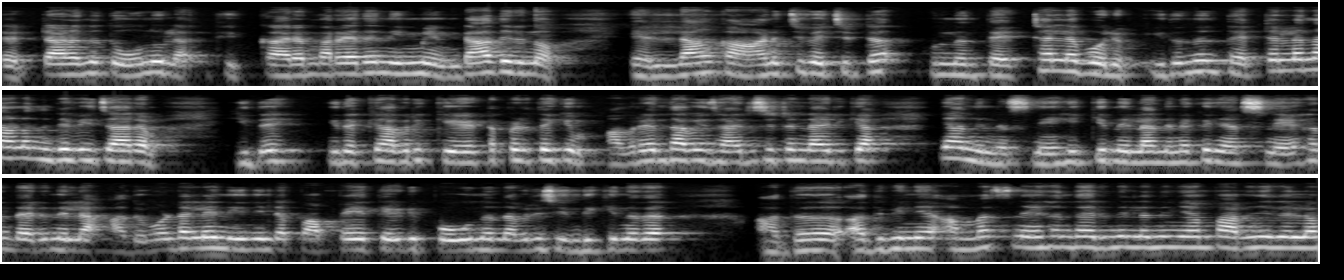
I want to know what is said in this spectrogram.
തെറ്റാണെന്ന് തോന്നൂല. ധിക്കാരം പറയാതെ നിമ്മി മിണ്ടാതിരുന്നോ? എല്ലാം കാണിച്ചു വെച്ചിട്ട് ഒന്നും തെറ്റല്ല പോലും. ഇതൊന്നും തെറ്റല്ലെന്നാണ് നിന്റെ വിചാരം. ഇതേ ഇതൊക്കെ അവർ കേട്ടപ്പോഴത്തേക്കും അവരെന്താ വിചാരിച്ചിട്ടുണ്ടായിരിക്കുക ഞാൻ നിന്നെ സ്നേഹിക്കുന്നില്ല നിനക്ക് ഞാൻ സ്നേഹം തരുന്നില്ല. അതുകൊണ്ടല്ലേ നീ നിന്റെ പപ്പയെ തേടി പോകുന്നെന്ന് അവർ ചിന്തിക്കുന്നത്? അത് അത് പിന്നെ അമ്മ സ്നേഹം തരുന്നില്ലെന്ന് ഞാൻ പറഞ്ഞില്ലല്ലോ.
